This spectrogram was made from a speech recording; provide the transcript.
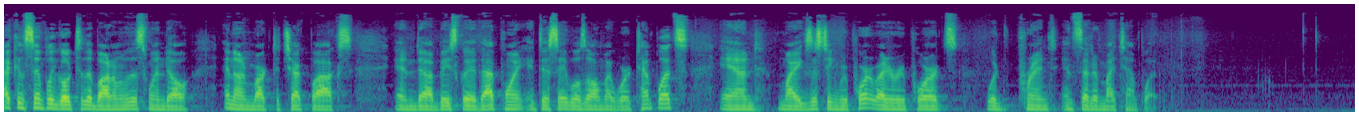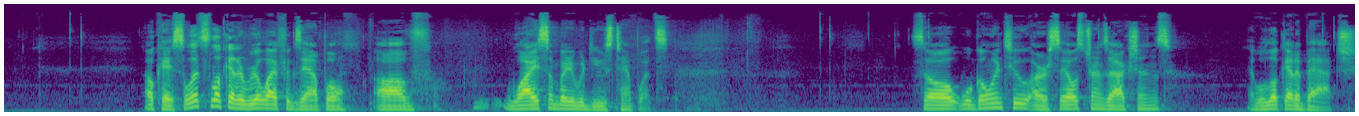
I can simply go to the bottom of this window and unmark the checkbox. And uh, basically at that point, it disables all my Word templates and my existing report writer reports would print instead of my template. Okay, so let's look at a real life example of why somebody would use templates. So we'll go into our sales transactions and we'll look at a batch.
